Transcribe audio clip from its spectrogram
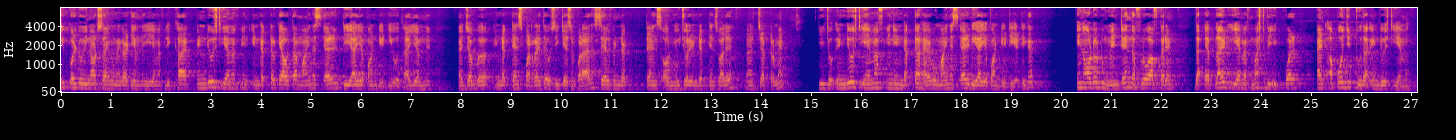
equal to E naught sine omega T हमने ई एम एफ़ लिखा है। Induced E M F in inductor क्या होता है? Minus L D I upon D T होता है। ये हमने जब इंडक्टेंस पढ़ रहे थे, उसी केस में पढ़ाया था। सेल्फ इंडक्टेंस और म्यूचुअल इंडक्टेंस वाले चैप्टर में कि जो induced E M F in inductor है, वो minus L D I upon D T है, ठीक है? In order to maintain the flow of current the applied E M F must be equal and opposite to the induced E M F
